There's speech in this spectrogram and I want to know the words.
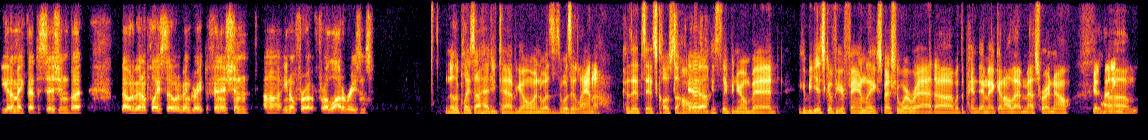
you gotta make that decision but that would have been a place that would have been great to finish and uh, you know for for a lot of reasons another place i had you tab going was was atlanta because it's it's close to home yeah. you can sleep in your own bed it could be it's good for your family especially where we're at uh, with the pandemic and all that mess right now good hunting um,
